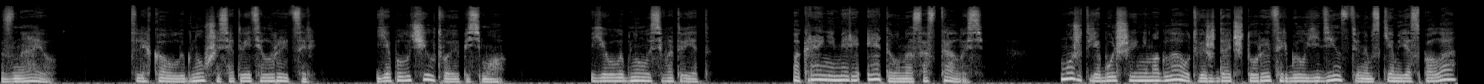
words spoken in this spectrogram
«Знаю», — слегка улыбнувшись, ответил рыцарь. «Я получил твое письмо». Я улыбнулась в ответ. «По крайней мере, это у нас осталось. Может, я больше и не могла утверждать, что рыцарь был единственным, с кем я спала,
